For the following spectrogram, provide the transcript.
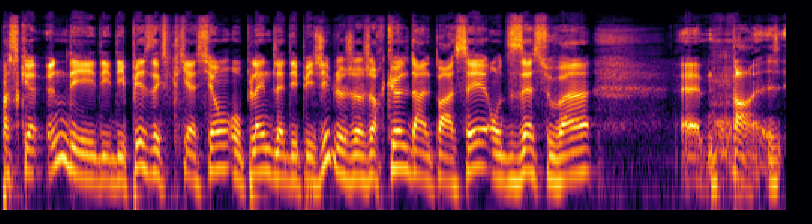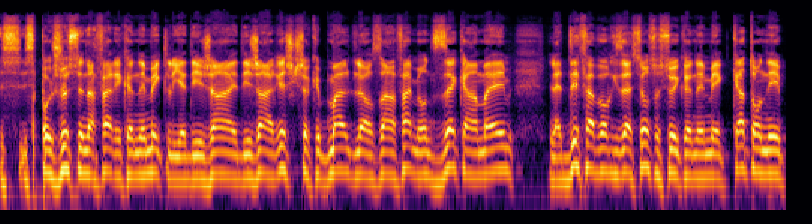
Parce qu'une des, des, pistes d'explication au plein de la DPJ, je, je recule dans le passé, on disait souvent. Euh, c'est pas juste une affaire économique. Il y a des gens, des gens riches qui s'occupent mal de leurs enfants, mais on disait quand même la défavorisation socio-économique. Quand on est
